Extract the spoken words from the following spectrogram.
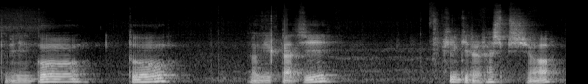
그리고 또 여기까지 필기를 하십시오.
